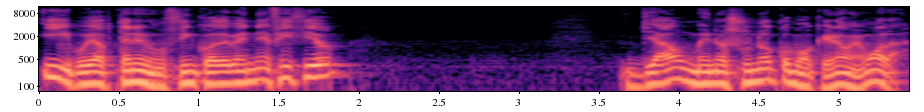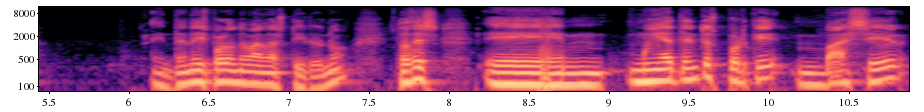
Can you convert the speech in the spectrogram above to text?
y voy a obtener un 5 de beneficio, ya un menos uno como que no me mola. ¿Entendéis por dónde van los tiros, no? Entonces, eh, muy atentos porque va a ser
